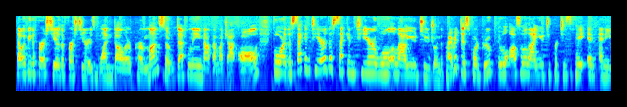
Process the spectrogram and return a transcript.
that would be the first tier. The first tier is $1 per month, so definitely not that much at all. For the second tier, the second tier will allow you to join the private Discord group. It will also allow you to participate in any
